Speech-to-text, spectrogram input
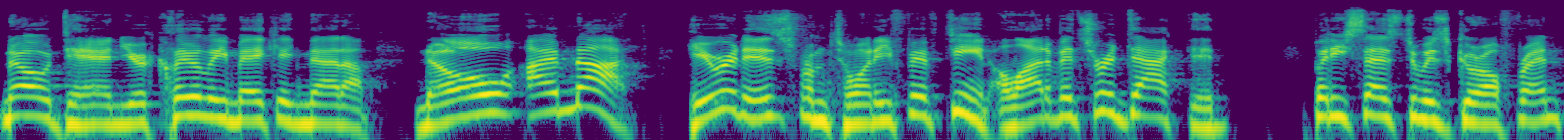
No, Dan, you're clearly making that up. No, I'm not. Here it is from 2015. A lot of it's redacted, but he says to his girlfriend,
